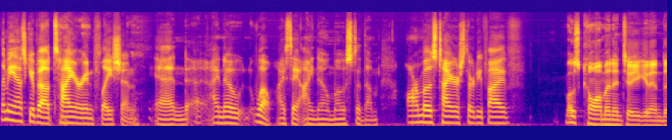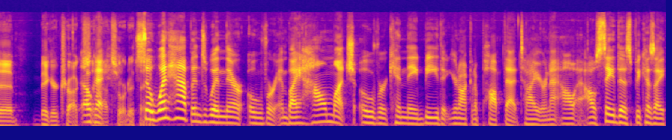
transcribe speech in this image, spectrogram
Let me ask you about tire inflation. And I know, well, I say I know most of them. Are most tires 35? Most common until you get into bigger trucks okay. and that sort of thing. So what happens when they're over and by how much over can they be that you're not going to pop that tire? And I'll I'll say this because I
